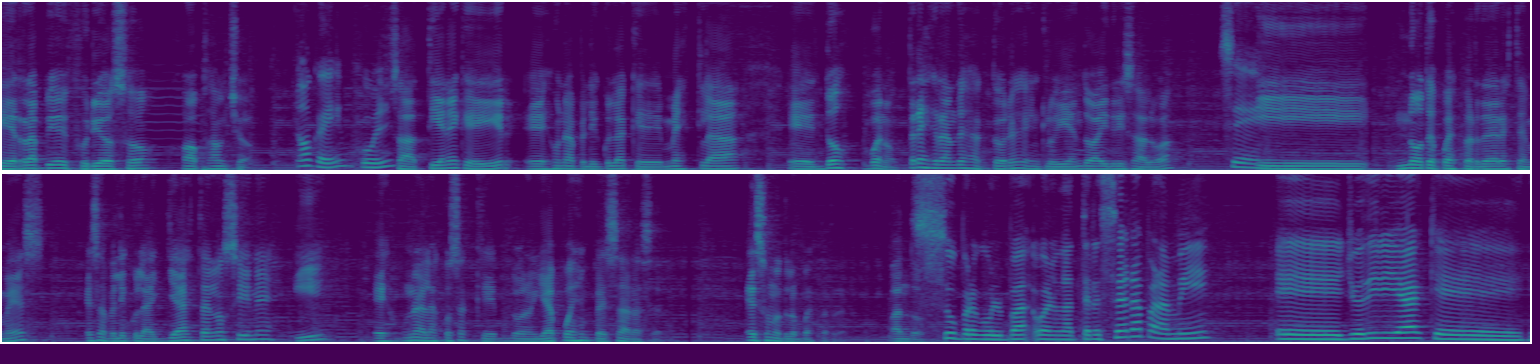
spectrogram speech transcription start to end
que Rápido y Furioso Hoptown Shop. Ok, cool. O sea, tiene que ir. Es una película que mezcla eh, dos, bueno, tres grandes actores, incluyendo a Idris Alba. sí. Y no te puedes perder este mes. Esa película ya está en los cines y es una de las cosas que, bueno, ya puedes empezar a hacer. Eso no te lo puedes perder. Van dos. Súper cool. Pa- Bueno, la tercera para mí, eh, yo diría que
